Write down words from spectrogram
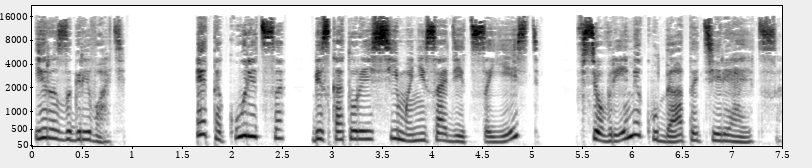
и разогревать. Эта курица, без которой Сима не садится есть, все время куда-то теряется.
